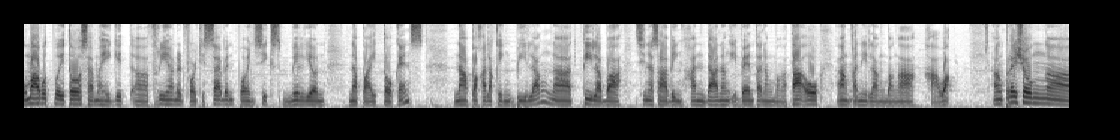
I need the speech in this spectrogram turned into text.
Umabot po ito sa mahigit uh, 347.6 million na Pi tokens. Napakalaking bilang na tila ba sinasabing handa ng ibenta ng mga tao ang kanilang mga hawak. Ang presyong uh,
